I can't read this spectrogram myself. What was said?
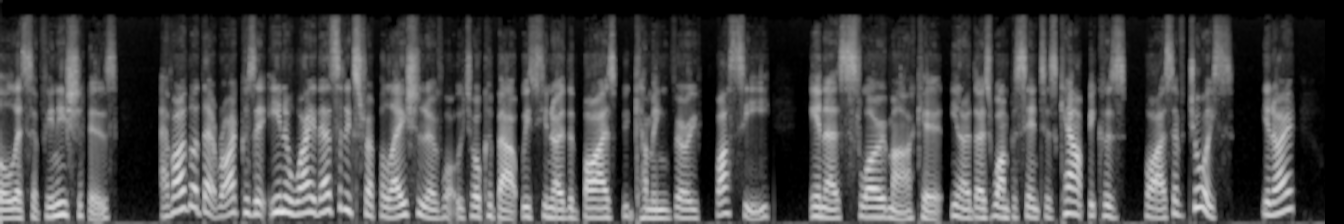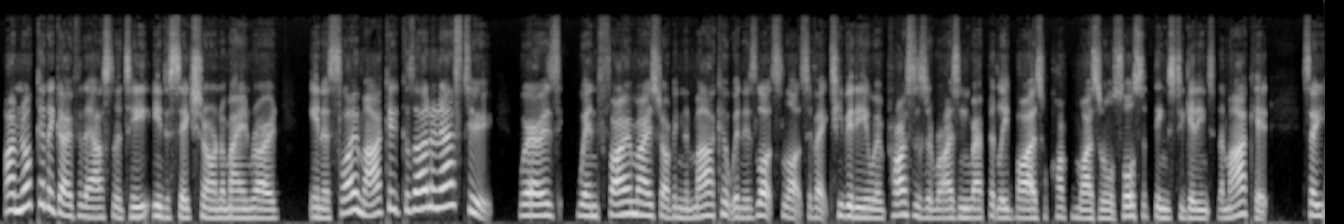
or lesser finishes. Have I got that right? Because in a way, that's an extrapolation of what we talk about with, you know, the buyers becoming very fussy in a slow market. You know, those one percenters count because buyers have choice. You know, I'm not going to go for the house on the T intersection or on a main road in a slow market because I don't have to. Whereas when FOMO is driving the market, when there's lots and lots of activity and when prices are rising rapidly, buyers will compromise on all sorts of things to get into the market. So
